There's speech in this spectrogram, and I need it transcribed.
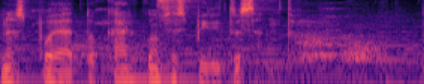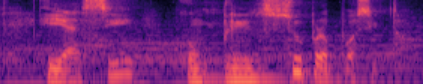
nos pueda tocar con su Espíritu Santo. Y así cumplir su propósito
